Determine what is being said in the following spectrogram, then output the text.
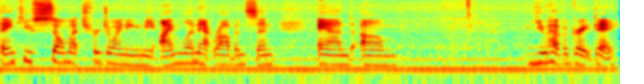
Thank you so much for joining me. I'm Lynette Robinson and um, you have a great day.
